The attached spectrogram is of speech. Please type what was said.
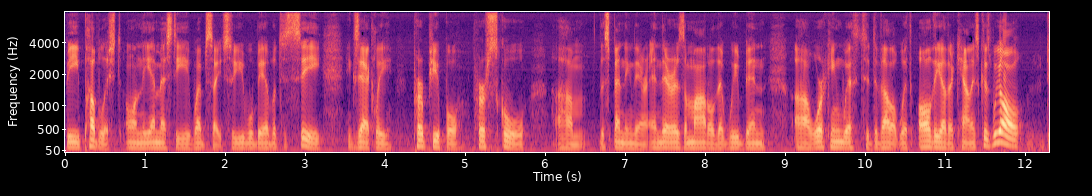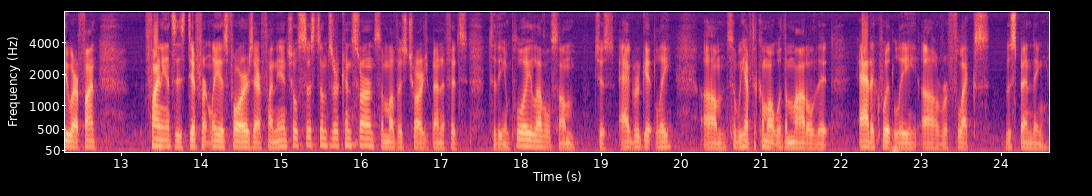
be published on the MSDE website. So you will be able to see exactly per pupil, per school, um, the spending there. And there is a model that we've been uh, working with to develop with all the other counties, because we all do our fin- finances differently as far as our financial systems are concerned. Some of us charge benefits to the employee level, some just aggregately. Um, So we have to come up with a model that adequately uh, reflects the spending,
